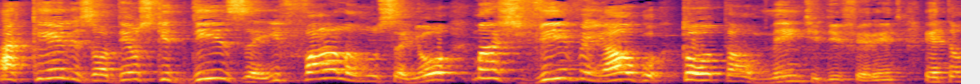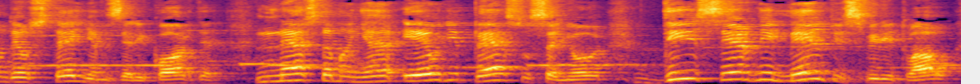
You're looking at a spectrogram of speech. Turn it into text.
aqueles, ó Deus, que dizem e falam no Senhor, mas vivem algo totalmente diferente. Então, Deus, tenha misericórdia. Nesta manhã, eu lhe peço, Senhor, discernimento espiritual.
